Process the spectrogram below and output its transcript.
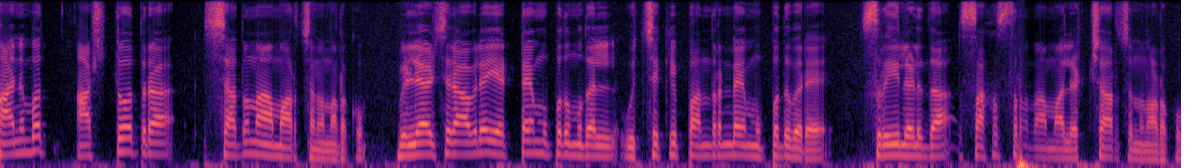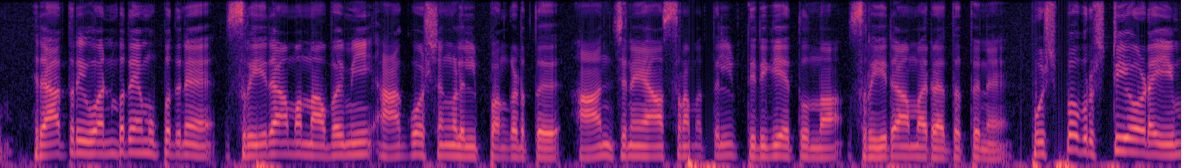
ഹനുമത് അഷ്ടോത്തര ശതനാമാർച്ചന നടക്കും. വെള്ളിയാഴ്ച രാവിലെ എട്ട് മുപ്പത് മുതൽ ഉച്ചയ്ക്ക് പന്ത്രണ്ട് മുപ്പത് വരെ ശ്രീലളിത സഹസ്രനാമ ലക്ഷാർച്ചന നടക്കും. രാത്രി ഒൻപത് മുപ്പതിന് ശ്രീരാമ നവമി ആഘോഷങ്ങളിൽ പങ്കെടുത്ത് ആഞ്ജനേയാശ്രമത്തിൽ തിരികെ എത്തുന്ന ശ്രീരാമ രഥത്തിന് പുഷ്പവൃഷ്ടിയോടെയും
